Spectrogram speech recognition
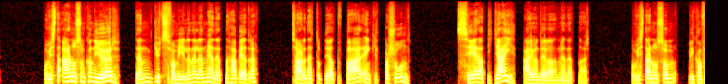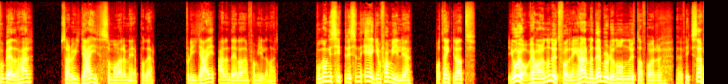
Og hvis det er noe som kan gjøre den gudsfamilien eller den menigheten her bedre, så er det nettopp det at hver enkelt person ser at jeg er jo en del av den menigheten her. Og hvis det er noe som vi kan forbedre her, så er det jo jeg som må være med på det. Fordi jeg er en del av den familien her. Hvor mange sitter i sin egen familie og tenker at jo, jo, vi har jo noen utfordringer her, men det burde jo noen utafor fikse.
